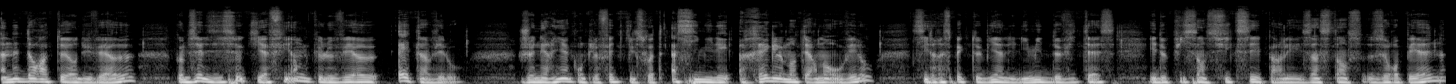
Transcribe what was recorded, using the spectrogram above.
un adorateur du VAE, comme celles et ceux qui affirment que le VAE est un vélo. Je n'ai rien contre le fait qu'il soit assimilé réglementairement au vélo, s'il respecte bien les limites de vitesse et de puissance fixées par les instances européennes,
